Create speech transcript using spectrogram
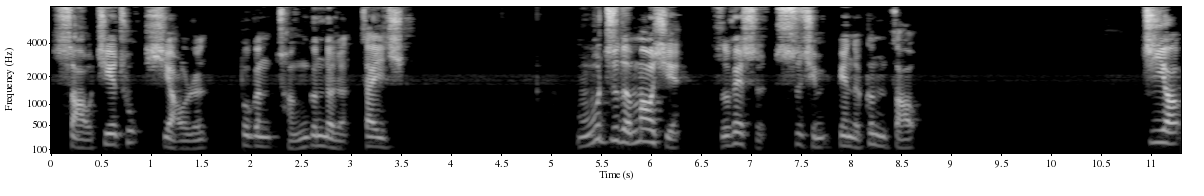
少接触小人，多跟成功的人在一起。无知的冒险。只会使事情变得更糟。既要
